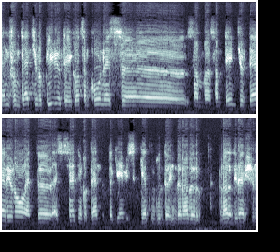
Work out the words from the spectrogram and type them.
then from that, you know, period, they got some corners, uh, some uh, some danger there, you know. And uh, as I said, you know, then the game is getting in the in another another direction.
